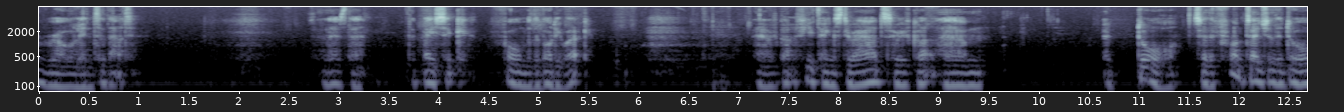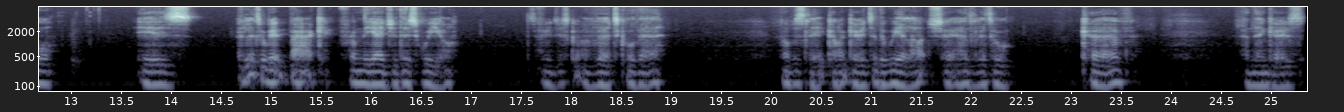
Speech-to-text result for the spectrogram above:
roll into that. So there's the, the basic form of the bodywork. Now we've got a few things to add. So we've got um, door. So the front edge of the door is a little bit back from the edge of this wheel. So we've just got a vertical there. Obviously it can't go into the wheel arch, so it has a little curve and then goes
